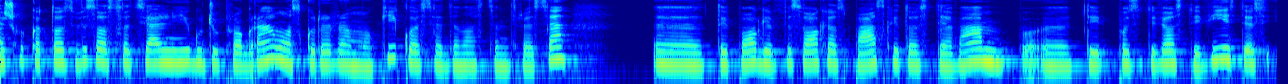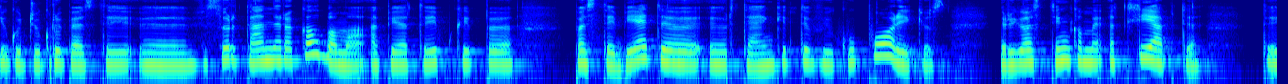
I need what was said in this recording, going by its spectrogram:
aišku, kad tos visos socialinių įgūdžių programos, kur yra mokyklose, dienos centruose, e, taipogi visokios paskaitos tėvam, tai pozityvios tėvystės įgūdžių grupės, tai visur ten yra kalbama apie taip, kaip pastebėti ir tenkinti vaikų poreikius ir juos tinkamai atliepti. Tai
